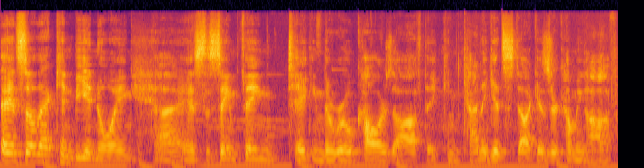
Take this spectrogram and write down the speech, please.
And so that can be annoying. Uh, it's the same thing taking the rogue collars off. They can kind of get stuck as they're coming off.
